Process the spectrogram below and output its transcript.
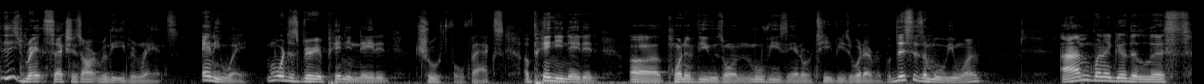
These rant sections aren't really even rants. Anyway, more just very opinionated, truthful facts, opinionated uh, point of views on movies and or TVs or whatever. But this is a movie one. I'm gonna give the list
